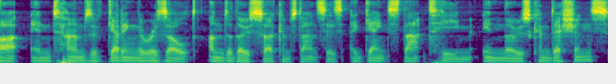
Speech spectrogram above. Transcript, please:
But in terms of getting the result under those circumstances against that team in those conditions,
